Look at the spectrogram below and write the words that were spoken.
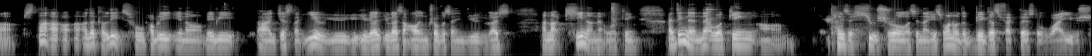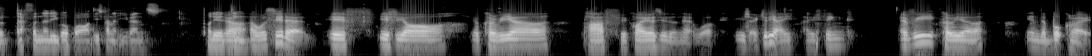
uh, staff, uh, uh, other colleagues who probably you know maybe uh, just like you, you you you guys you guys are all introverts and you, you guys are not keen on networking. I think that networking um plays a huge role as in like it's one of the biggest factors to why you should definitely go for all these kind of events. What do you Yeah, think? I would say that if if your your career path requires you to network, which actually I, I think every career in the book, right,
